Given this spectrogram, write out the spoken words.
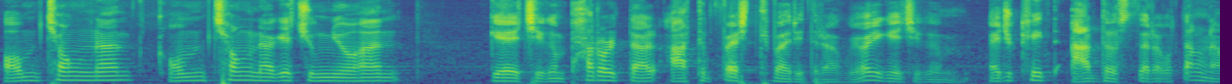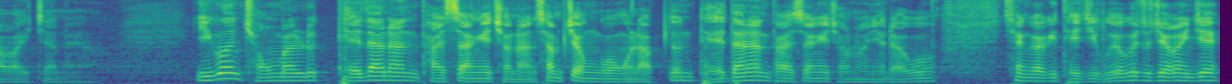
엄청난 엄청나게 중요한 게 지금 8월 달 아트 페스티벌이더라고요. 이게 지금 Educate Others라고 딱 나와 있잖아요. 이건 정말로 대단한 발상의 전환, 3.0을 앞둔 대단한 발상의 전환이라고 생각이 되지고요. 그래서 제가 이제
